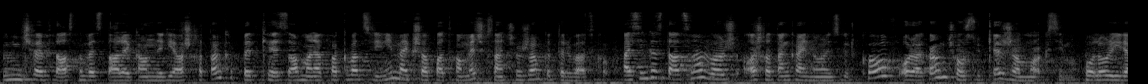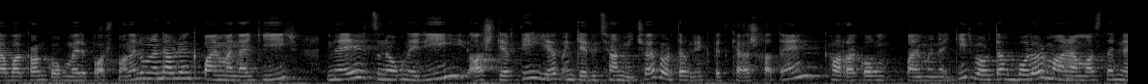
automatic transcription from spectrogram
մինչև 16 տարեկանների աշխատանքը պետք է սահմանափակված լինի 1 շաբաթվա մեջ 24 ժամ կտրվածքով։ Այսինքն ստացվում է, որ աշխատանքային օրենսգրքով օրական 4.5 ժամ մաքսիմում։ Բոլոր իրավական կողմերը պաշտպանել ունենալու ենք պայմանագիր մեր ծնողների, աշկերտի եւ ընկերության միջև, որտեղ իրենք պետք է աշխատեն, քառակողմ պայմանագիր, որտեղ բոլոր մանրամասներն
